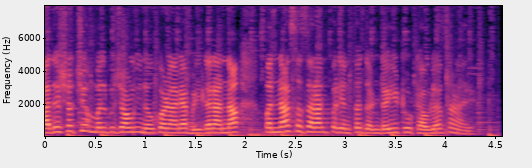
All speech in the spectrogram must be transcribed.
आदेशाची अंमलबजावणी न करणाऱ्या बिल्डरांना पन्नास हजारांपर्यंत दंडही ठोठावला जाणार आहे.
